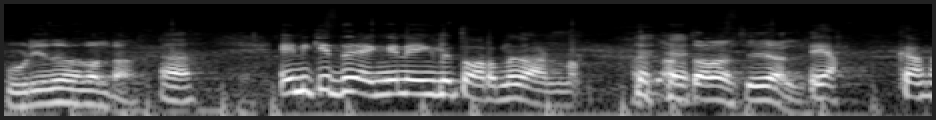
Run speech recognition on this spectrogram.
കൂടിയത് അതുകൊണ്ടാണ്. എനിക്കിത് എങ്ങനെയെങ്കിലും തുറന്നു കാണണം. Atalanta jälle? jah, ka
